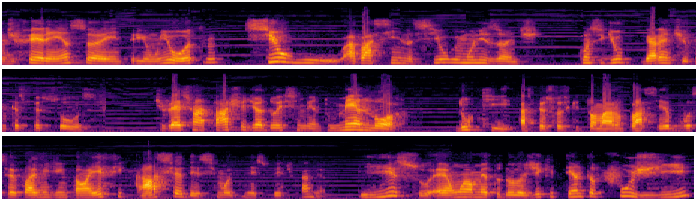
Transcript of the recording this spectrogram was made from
diferença entre um e outro. Se o, a vacina, se o imunizante conseguiu garantir com que as pessoas tivessem uma taxa de adoecimento menor do que as pessoas que tomaram placebo, você vai medir então a eficácia desse, desse medicamento. E isso é uma metodologia que tenta fugir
